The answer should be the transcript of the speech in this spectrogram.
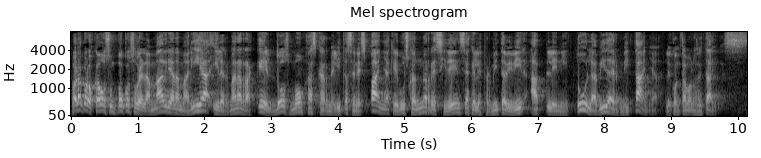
Ahora colocamos un poco sobre la madre Ana María y la hermana Raquel, dos monjas carmelitas en España que buscan una residencia que les permita vivir a plenitud la vida ermitaña. Le contamos los detalles.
